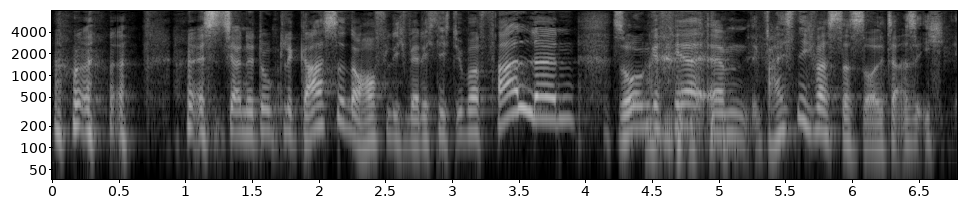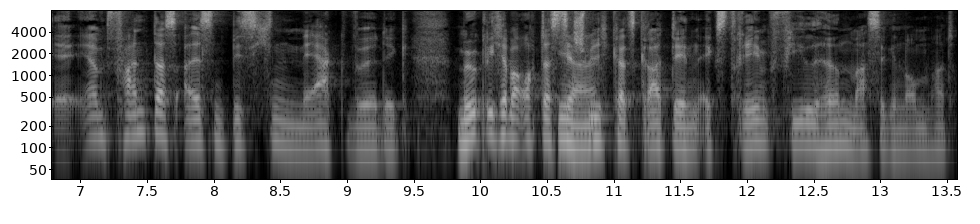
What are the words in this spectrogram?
es ist ja eine dunkle Gasse, na hoffentlich werde ich nicht überfallen. So ungefähr, ähm, weiß nicht, was das sollte. Also ich äh, empfand das als ein bisschen merkwürdig. Möglich aber auch, dass ja. der Schwierigkeitsgrad den extrem viel Hirnmasse genommen hat.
